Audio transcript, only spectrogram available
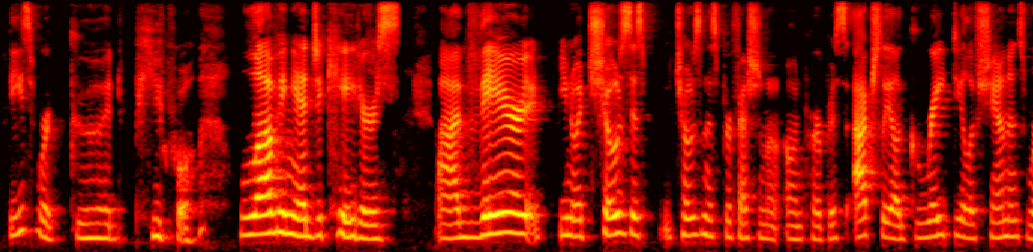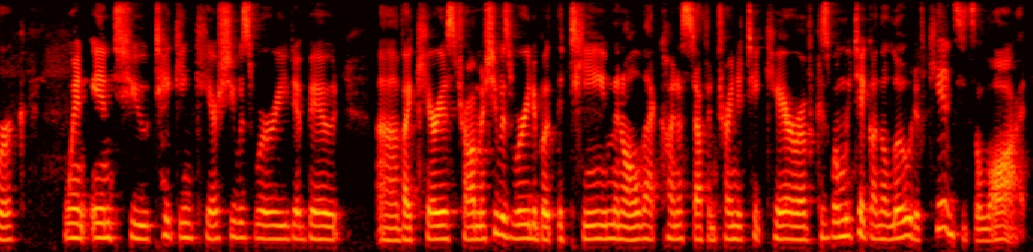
These were good people, loving educators. Uh, you know, it chose this, chosen this profession on, on purpose. Actually, a great deal of Shannon's work went into taking care. She was worried about uh, vicarious trauma. She was worried about the team and all that kind of stuff and trying to take care of, because when we take on the load of kids, it's a lot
